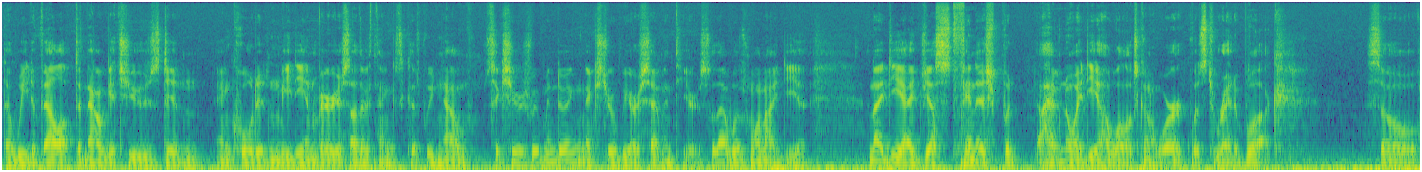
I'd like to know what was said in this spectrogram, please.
that we developed that now gets used in and quoted in media and various other things because we now six years we've been doing. Next year will be our seventh year. So that was one idea an idea I just finished, but I have no idea how well it's going to work, was to write a book. So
